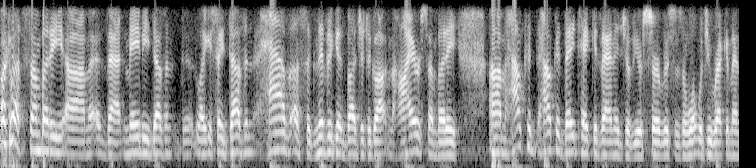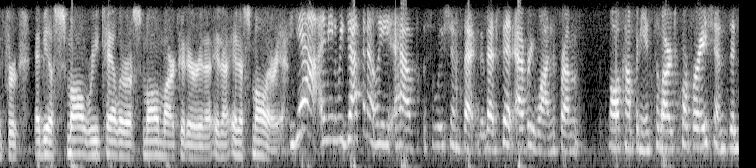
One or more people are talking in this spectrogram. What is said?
Talk about somebody um, that maybe doesn't, like you say, doesn't have a significant budget to go out and hire somebody. Um, how could how could they take advantage of your services, and what would you recommend for maybe a small retailer or a small marketer in a in a, in a small area? Yeah, I mean, we definitely have solutions that that fit everyone from small companies to large corporations, and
